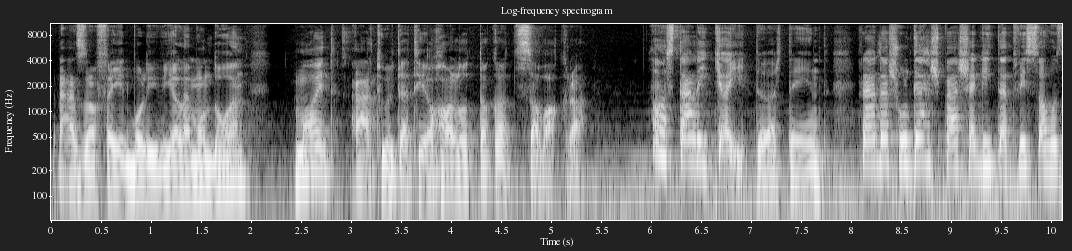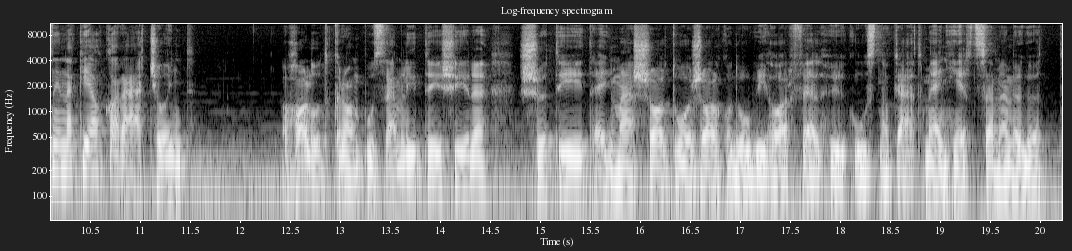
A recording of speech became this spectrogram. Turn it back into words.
Rázza a fejét Bolívia lemondóan, majd átülteti a hallottakat szavakra. Azt állítja, így történt. Ráadásul Gáspár segített visszahozni neki a karácsonyt. A halott Krampus említésére sötét, egymással torzsalkodó viharfelhők úsznak át mennyhért szeme mögött,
